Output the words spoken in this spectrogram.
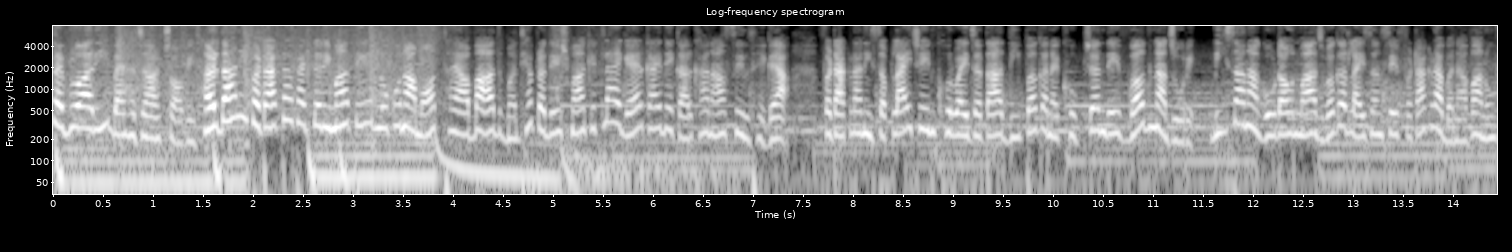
ફેબ્રુઆરી બે હજાર ચોવીસ. હરદાની ફટાકડા ફેક્ટરીમાં તેર લોકોના મોત થયા બાદ મધ્યપ્રદેશમાં કેટલાય ગેરકાયદે કારખાના સીલ થઈ ગયા. ફટાકડાની સપ્લાય ચેઇન ખોરવાઈ જતા દીપક અને ખૂબચંદે વગના જોરે ડીસાના ગોડાઉનમાં જ વગર લાયસન્સે ફટાકડા બનાવવાનું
